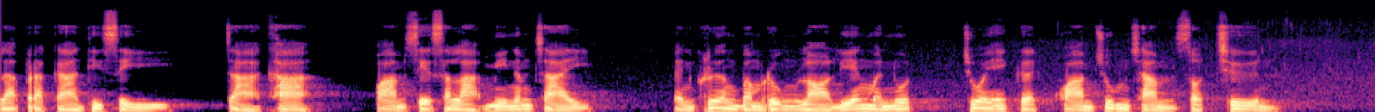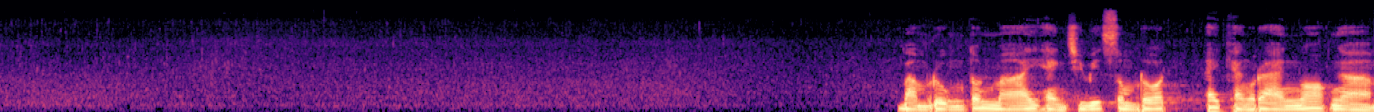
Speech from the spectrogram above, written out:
และประการที่สี่จาคะ ความเสียสละมีน้ำใจ เป็นเครื่องบำรุงหล่อเลี้ยงมนุษย์ ช่วยให้เกิดความชุ่มช่ำสดชื่น บำรุงต้นไม้แห่งชีวิตสมรสให้แข็งแรงงอกงาม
